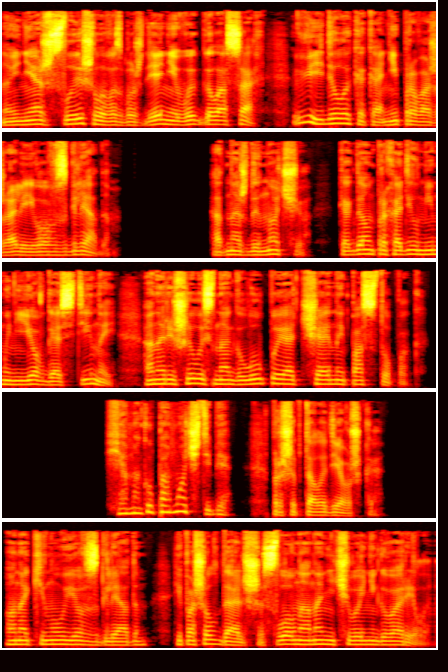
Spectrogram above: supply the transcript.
Но и неж слышала возбуждение в их голосах, видела, как они провожали его взглядом. Однажды ночью, когда он проходил мимо нее в гостиной, она решилась на глупый отчаянный поступок. «Я могу помочь тебе», — прошептала девушка. Он окинул ее взглядом и пошел дальше, словно она ничего и не говорила.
